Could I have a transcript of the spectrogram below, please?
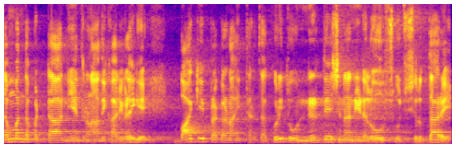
ಸಂಬಂಧಪಟ್ಟ ನಿಯಂತ್ರಣಾಧಿಕಾರಿಗಳಿಗೆ ಬಾಕಿ ಪ್ರಕರಣ ಇತ್ಯರ್ಥ ಕುರಿತು ನಿರ್ದೇಶನ ನೀಡಲು ಸೂಚಿಸಿರುತ್ತಾರೆ.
